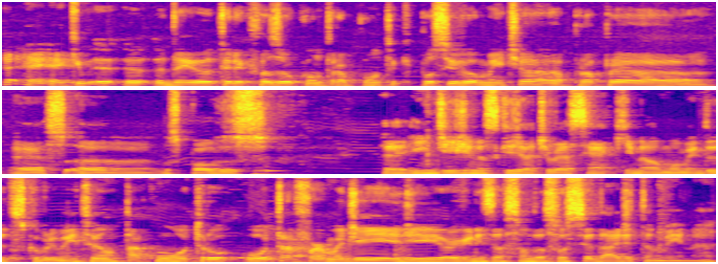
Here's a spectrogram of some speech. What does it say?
É, é que é, é, daí eu teria que fazer o contraponto que possivelmente a própria é, ah, os povos é, indígenas que já tivessem aqui no momento do descobrimento iam estar com outro, outra forma de, de organização da sociedade também, né?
